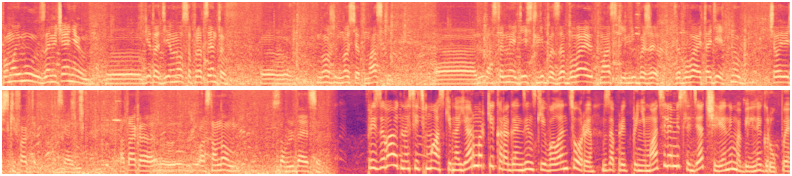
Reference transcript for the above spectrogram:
По моему замечанию, э, где-то 90% э, носят маски. Э, остальные 10 либо забывают маски, либо же забывают одеть. Ну, человеческий фактор, так скажем. А так в основном соблюдается. Призывают носить маски на ярмарке карагандинские волонтеры. За предпринимателями следят члены мобильной группы.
